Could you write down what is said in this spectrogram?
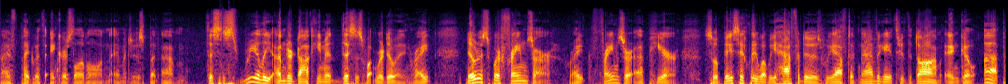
I've played with anchors a little on images, but um, this is really under document. This is what we're doing, right? Notice where frames are, right? Frames are up here. So basically what we have to do is we have to navigate through the DOM and go up,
